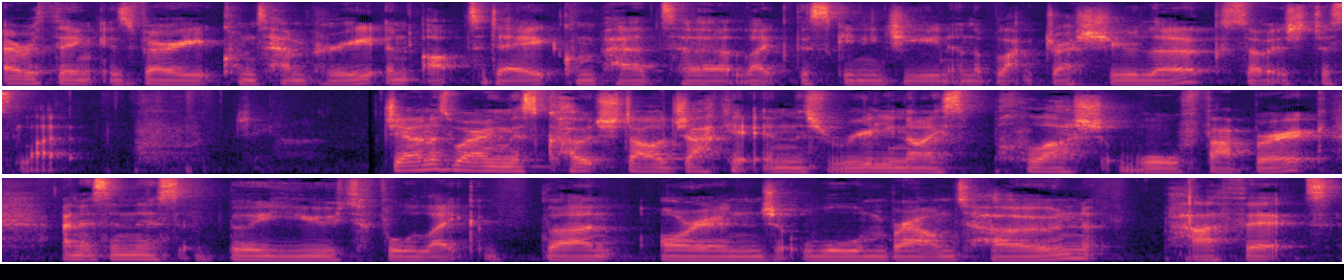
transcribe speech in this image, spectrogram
everything is very contemporary and up to date compared to like the skinny jean and the black dress shoe look. So it's just like, is wearing this coach style jacket in this really nice plush wool fabric and it's in this beautiful like burnt orange warm brown tone perfect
